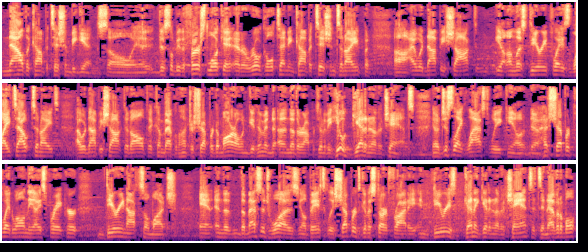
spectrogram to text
now the competition begins. So uh, this will be the first look at, at, a real goaltending competition tonight. But uh, I would not be shocked, you know, unless Deery plays lights out tonight. I would not be shocked at all if they come back with Hunter Shepard tomorrow and give him an, another opportunity. He'll get another chance. You know, just like last week. You know, Shepard played well in the icebreaker. Deery not so much. And, and the, the message was, you know, basically Shepard's going to start Friday and Deery's going to get another chance. It's inevitable.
